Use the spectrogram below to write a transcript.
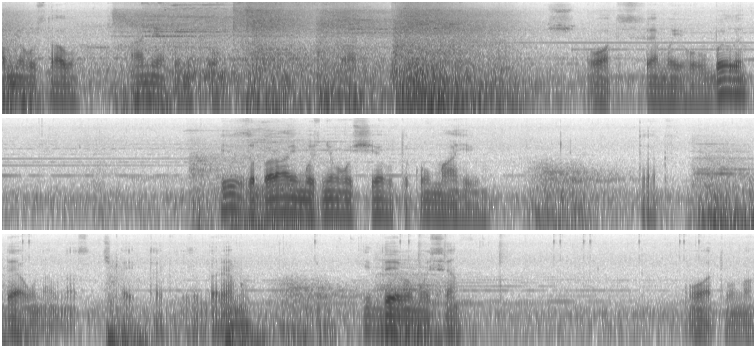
В нього стало. А ні, то не то. От, все, ми його вбили. І забираємо з нього ще таку магію. Так. Де вона у нас? Чекай, так, заберемо. І дивимося. От воно.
